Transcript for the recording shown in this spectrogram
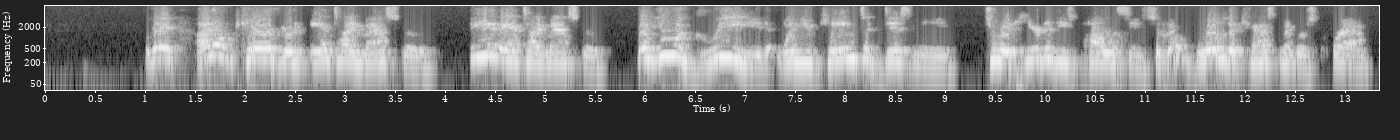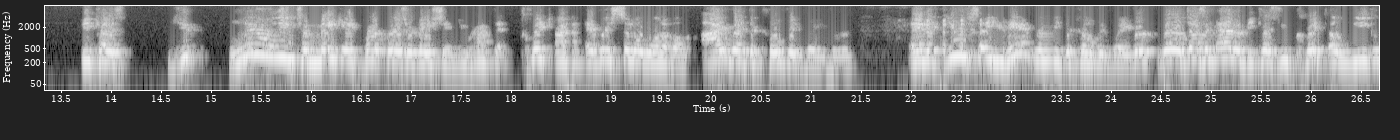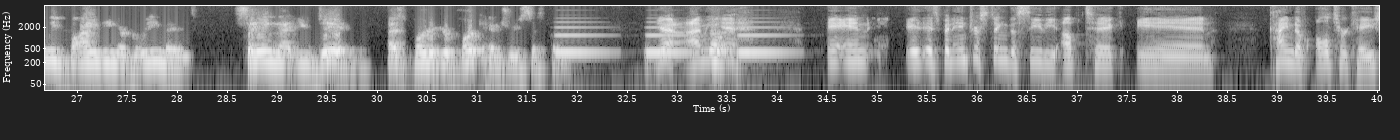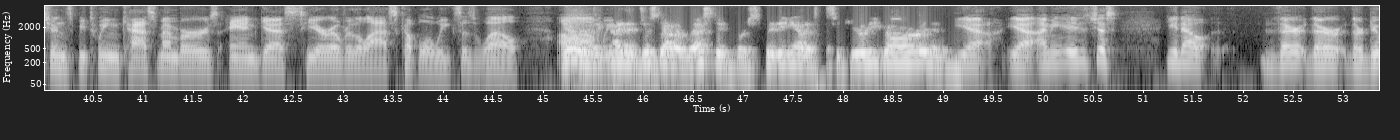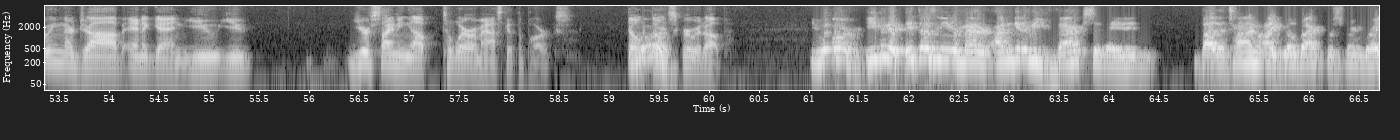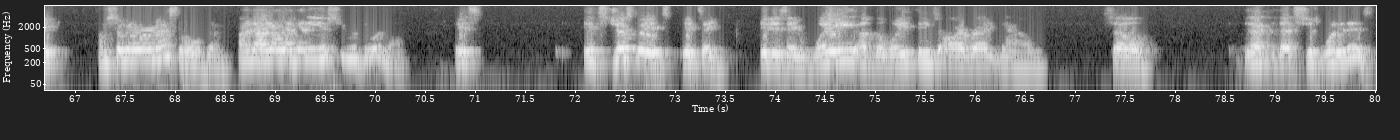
Okay? I don't care if you're an anti masker, be an anti masker. But you agreed when you came to Disney to adhere to these policies. So don't blow the cast members crap because you literally to make a park reservation, you have to click on every single one of them. I read the COVID waiver. And if you say you didn't read the COVID waiver, well, it doesn't matter because you clicked a legally binding agreement saying that you did as part of your park entry system. Yeah, I mean, so, and it's been interesting to see the uptick in kind of altercations between cast members and guests here over the last couple of weeks as well. Yeah, um, guy we, that just got arrested for spitting at a security guard, and yeah, yeah. I mean, it's just you know they're they're they're doing their job, and again, you you you're signing up to wear a mask at the parks. Don't don't screw it up. You are. Even if it doesn't even matter. I'm going to be vaccinated by the time I go back for spring break. I'm still going to wear a mask the whole time, and I don't have any issue with doing that. It's it's just it's it's a it is a way of the way things are right now. So that that's just what it is,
